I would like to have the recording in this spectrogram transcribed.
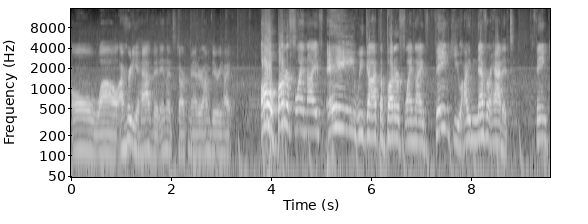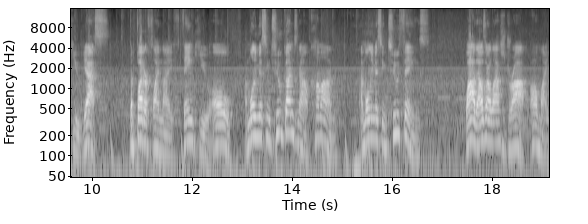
Oh, wow. I heard you have it, and it's Dark Matter. I'm very hyped. Oh, butterfly knife. Hey, we got the butterfly knife. Thank you. I never had it. Thank you. Yes. The butterfly knife. Thank you. Oh, I'm only missing two guns now. Come on. I'm only missing two things. Wow, that was our last drop. Oh my,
